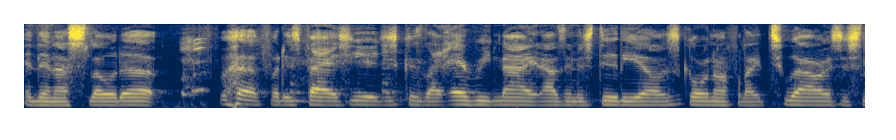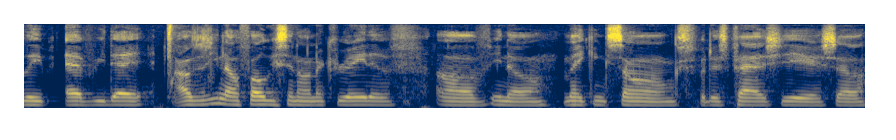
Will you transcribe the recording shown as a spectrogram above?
And then I slowed up for this past year just because, like, every night I was in the studio, I was going on for like two hours of sleep every day. I was just, you know, focusing on the creative of, you know, making songs for this past year. So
